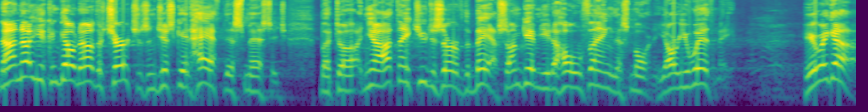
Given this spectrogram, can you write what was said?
Now, I know you can go to other churches and just get half this message, but uh, you know, I think you deserve the best, so I'm giving you the whole thing this morning. Are you with me? Here we go.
